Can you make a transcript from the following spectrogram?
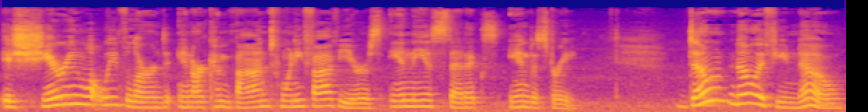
is sharing what we've learned in our combined 25 years in the aesthetics industry. Don't know if you know,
